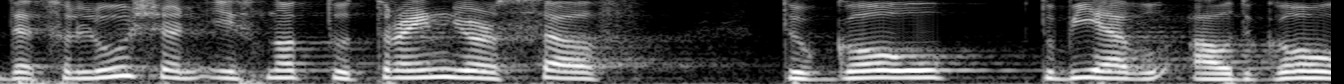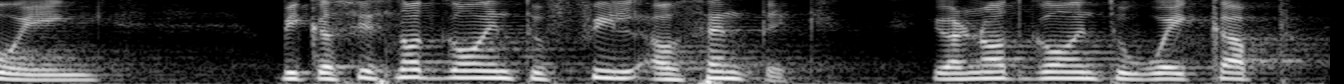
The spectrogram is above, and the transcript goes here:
the solution is not to train yourself to go to be outgoing because it's not going to feel authentic. You are not going to wake up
